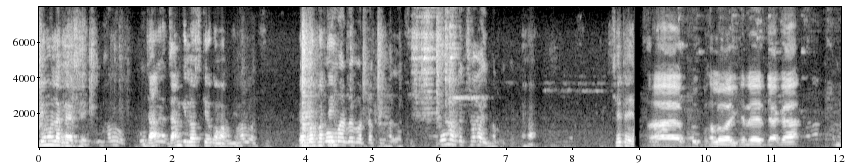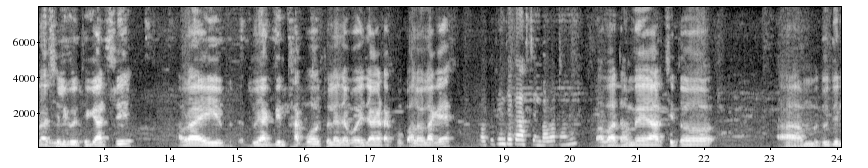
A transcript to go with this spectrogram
কেমন লাগল এসে ভালো জান- জানকি লস কীরকম আপনি ভালো লাগছে। বৌমার ব্যাপারটা খুব ভালো লাগছে। বৌমার সবাই ভালো। এখানে। হ্যাঁ সেটাই। আহ, খুব ভালো এখানে জায়গা। আমরা শিলিগুড়ি থেকে আসছি। আমরা এই দুই একদিন থাকব চলে যাব। এই জায়গাটা খুব ভালো লাগে। কতদিন থেকে আসছেন বাবা ধামে বাবা ধামে আসছি তো আম, দুদিন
